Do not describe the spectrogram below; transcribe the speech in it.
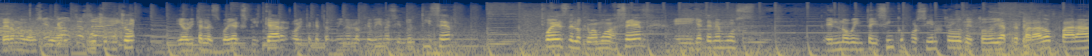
pero nos vamos a cuidar mucho mucho. Y ahorita les voy a explicar ahorita que termine lo que viene siendo el teaser pues de lo que vamos a hacer. Eh, ya tenemos el 95% de todo ya preparado para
